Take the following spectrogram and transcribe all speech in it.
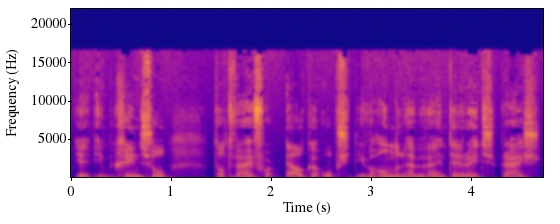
in beginsel dat wij voor elke optie die we handelen hebben wij een theoretische prijs.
